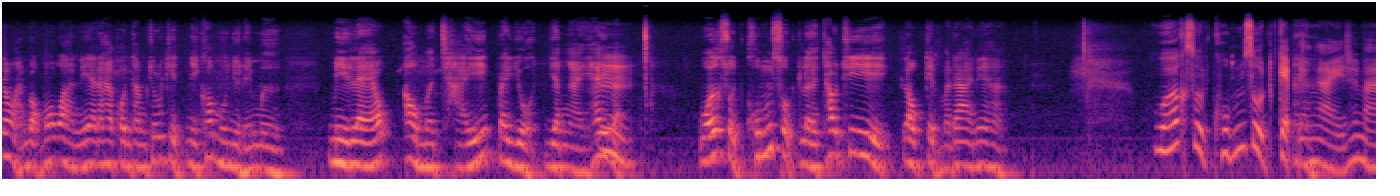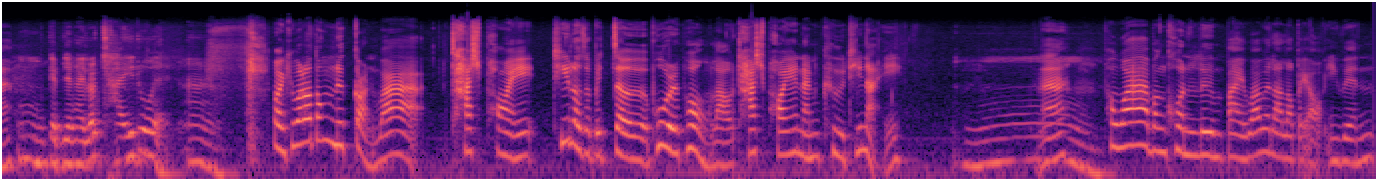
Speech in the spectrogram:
น้ำหวานบอกเมื่อวานเนี้นะคะคนทำธุรกิจมีข้อมูลอยู่ในมือ มีแล้วเอามาใช้ประโยชน์ยังไงให้แบบอืม เวิร์กสุดคุ้มสุดเลยเท่าที่เราเก็บมาได้เนี่ยค่ะ work สุดคุ้มสุดเก็บยังไงใช่ไหมอืมเก็บยังไงแล้วใช้ด้วยอ่าหวังคิดว่าเราต้องนึกก่อนว่า touch point ที่เราจะไปเจอผู้บริโภคของเรา touch point อันนั้นคือที่ไหนอืมนะเพราะว่าบางคนลืมไปว่าเวลาเราไปออกอีเวนต์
